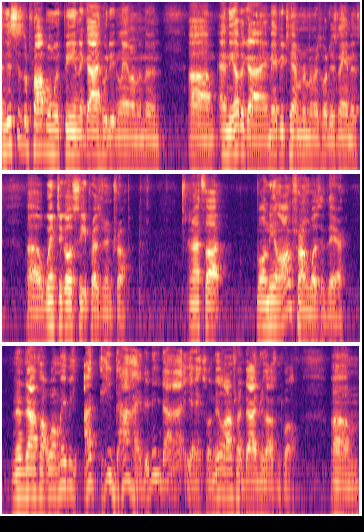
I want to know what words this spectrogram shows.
and this is the problem with being the guy who didn't land on the moon. Um, and the other guy, maybe Tim remembers what his name is, uh, went to go see President Trump. And I thought, well, Neil Armstrong wasn't there. And then I thought, well, maybe I, he died. Didn't he die? Yeah, so Neil Armstrong died in 2012. Um,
